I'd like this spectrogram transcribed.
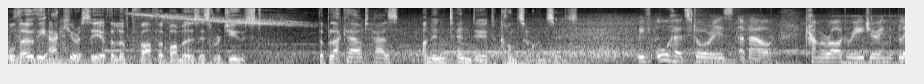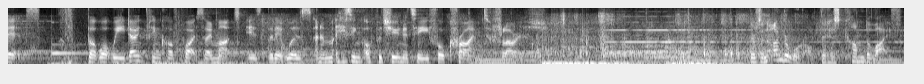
Although the accuracy of the Luftwaffe bombers is reduced, the blackout has unintended consequences. We've all heard stories about camaraderie during the Blitz, but what we don't think of quite so much is that it was an amazing opportunity for crime to flourish. There's an underworld that has come to life.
